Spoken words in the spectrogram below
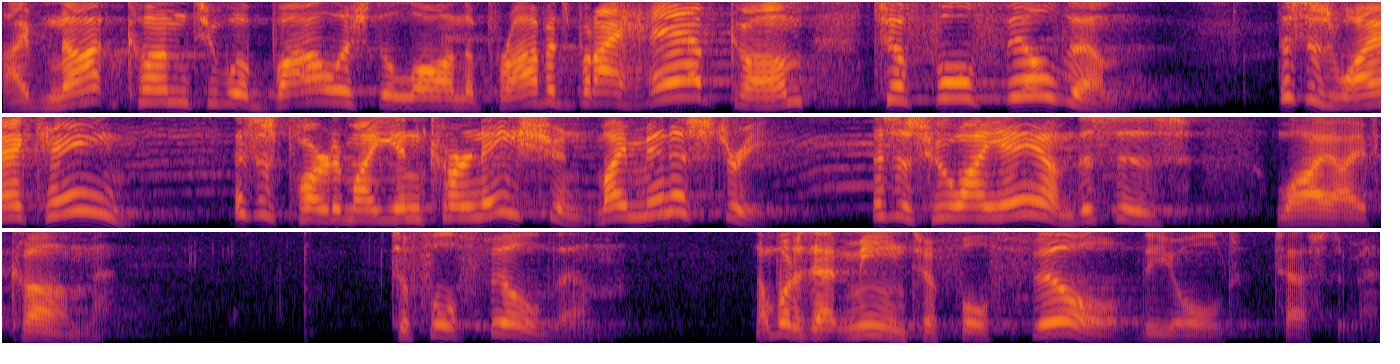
I've not come to abolish the law and the prophets, but I have come to fulfill them. This is why I came. This is part of my incarnation, my ministry. This is who I am. This is why I've come to fulfill them. Now, what does that mean to fulfill the Old Testament?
